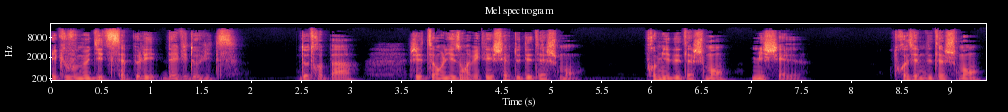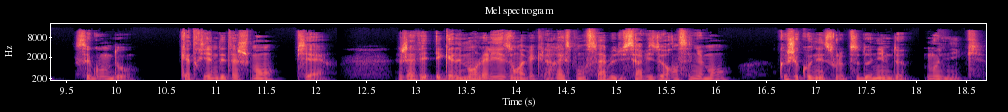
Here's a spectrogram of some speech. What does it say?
et que vous me dites s'appeler Davidovitz. D'autre part, j'étais en liaison avec les chefs de détachement. Premier détachement, Michel. Troisième détachement, Segundo. Quatrième détachement, Pierre. J'avais également la liaison avec la responsable du service de renseignement, que je connais sous le pseudonyme de Monique.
